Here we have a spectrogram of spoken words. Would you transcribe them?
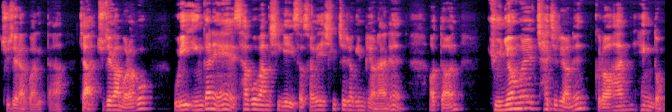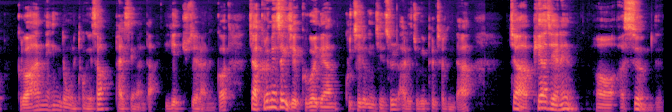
주제라고 하겠다. 자 주제가 뭐라고 우리 인간의 사고방식에 있어서의 실제적인 변화는 어떤 균형을 찾으려는 그러한 행동, 그러한 행동을 통해서 발생한다. 이게 주제라는 것. 자, 그러면서 이제 그거에 대한 구체적인 진술 아래쪽에 펼쳐진다. 자, 피아제는 어, assumed,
